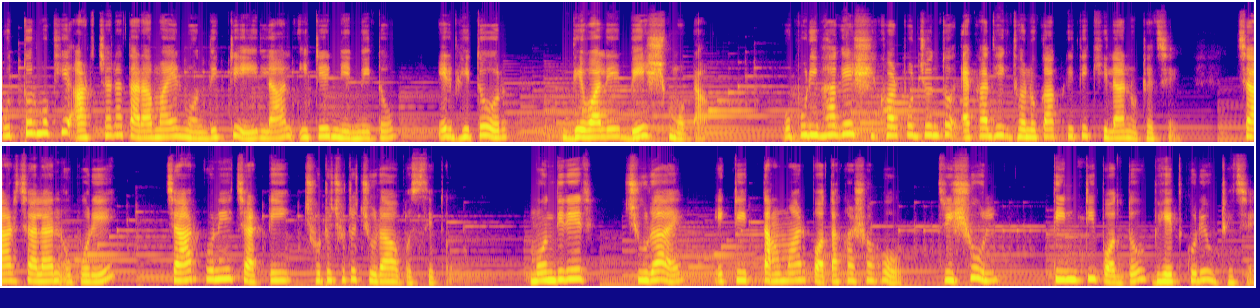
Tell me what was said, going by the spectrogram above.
উত্তরমুখী আটচালা তারামায়ের মন্দিরটি লাল ইটের নির্মিত। এর ভিতর দেওয়ালে বেশ মোটা। উপরিভাগে শিখর পর্যন্ত একাধিক ধনুকাকৃতি খিলান উঠেছে। চার চালান উপরে চার কোণে চারটি ছোট ছোট চূড়া অবস্থিত। মন্দিরের চূড়ায় একটি তামার পতাকা সহ ত্রিশূল তিনটি পদ্ম ভেদ করে উঠেছে।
